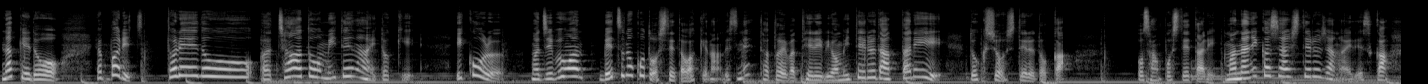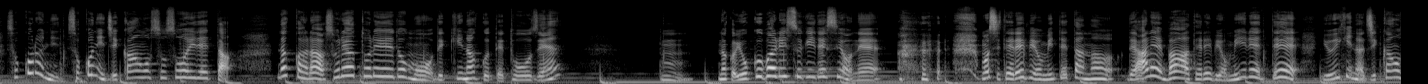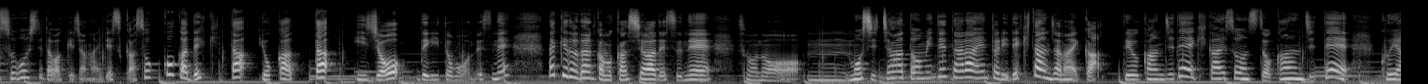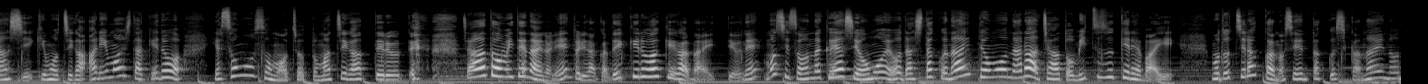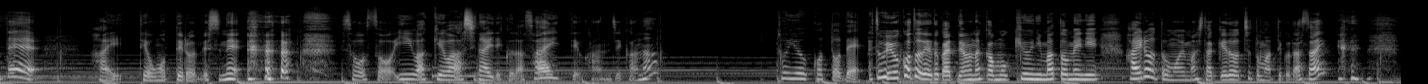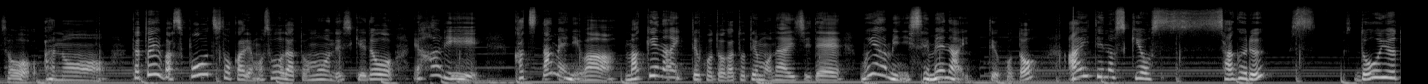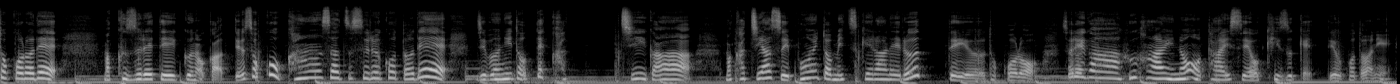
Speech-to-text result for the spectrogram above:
だけどやっぱりトレードチャートを見てない時イコールまあ、自分は別のことをしてたわけなんですね。例えばテレビを見てるだったり読書をしてるとかお散歩してたり、まあ、何かしらしてるじゃないですか。そこにそこに時間を注いでた。だからそれはトレードもできなくて当然。うん。なんか欲張りすぎですよね。もしテレビを見てたのであればテレビを見れて有意義な時間を過ごしてたわけじゃないですか。そこができたよかった以上でいいと思うんですね。だけどなんか昔はですねそのうんもしチャートを見てたらエントリーできたんじゃないかっていう感じで機械損失を感じて悔しい気持ちがありましたけどいやそもそもちょっと間違ってるって チャートを見てないのにエントリーなんかできるわけがないっていうね。もしそんな悔しい思いを出したくないって思うならチャートを見続ければいい。もうどちらかの選択しかないのではいって思ってるんですね。そうそう。言い訳はしないでくださいっていう感じかな。ということで、ということでとか言ってなんかもう急にまとめに入ろうと思いましたけど、ちょっと待ってください。そう、あの、例えばスポーツとかでもそうだと思うんですけど、やはり勝つためには負けないってことがとても大事でむやみに攻めないっていうこと相手の隙を探るどういうところで、まあ、崩れていくのかっていうそこを観察することで自分にとって勝ちが、まあ、勝ちやすいポイントを見つけられるっていうところそれが腐敗の体制を築けっていうことに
